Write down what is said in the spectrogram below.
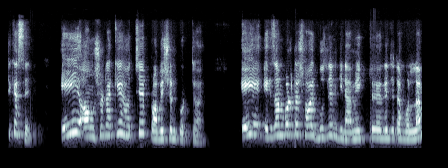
ঠিক আছে? এই অংশটাকে হচ্ছে প্রভিশন করতে হয়। এই এক্সাম্পলটা সবাই বুঝলেন কিনা? আমি একটু আগে যেটা বললাম।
